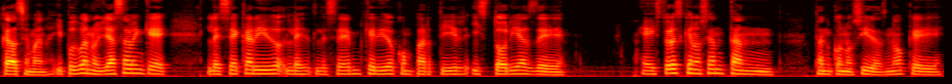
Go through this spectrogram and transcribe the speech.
cada semana. Y pues bueno, ya saben que les he querido, les, he querido compartir historias de eh, historias que no sean tan, tan conocidas, ¿no? Que,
